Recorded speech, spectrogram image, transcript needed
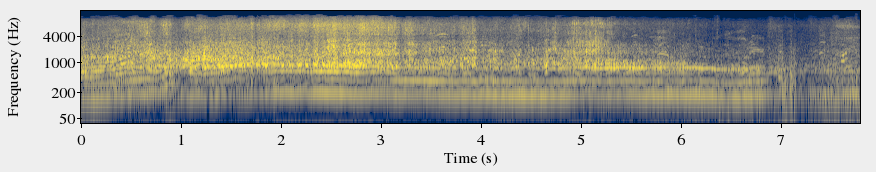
Bye.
